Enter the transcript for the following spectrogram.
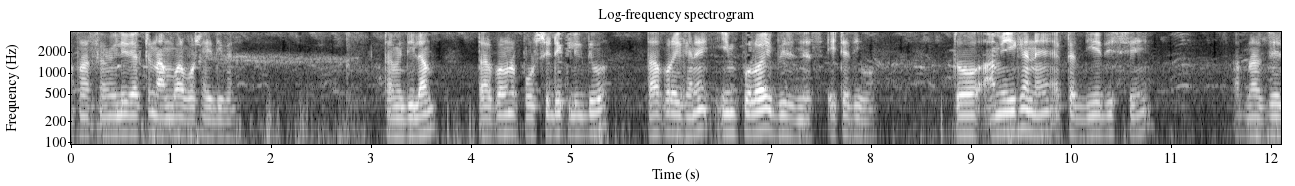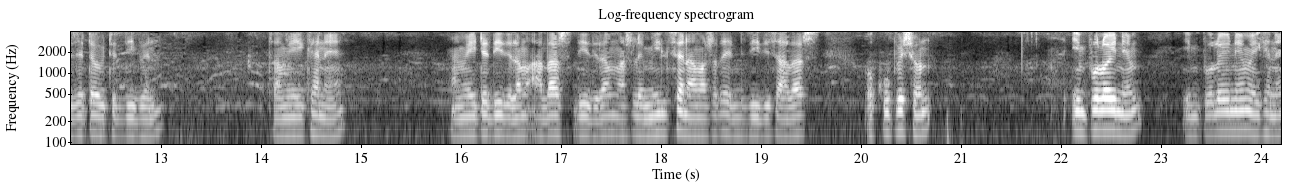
আপনার ফ্যামিলির একটা নাম্বার বসাই দিবেন। তো আমি দিলাম, তারপর আমরা প্রসিডে ক্লিক দেবো, তারপর এখানে এমপ্লয় বিজনেস এটা দিব। তো আমি এখানে একটা দিয়ে দিচ্ছি, আপনার যে যেটা ওইটা দিবেন। তো আমি এখানে, আমি এইটা দিয়ে দিলাম আদার্স দিয়ে দিলাম, আসলে মিলছে না আমার সাথে, এটা দিয়ে দিচ্ছি others occupation employee name employee name এখানে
